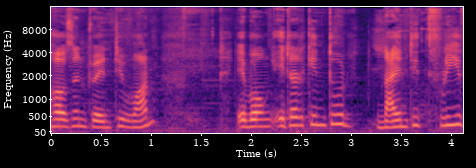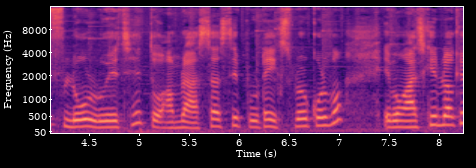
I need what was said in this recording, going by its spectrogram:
thousand twenty one এবং এটার কিন্তু নাইনটি থ্রি ফ্লোর রয়েছে। তো আমরা আস্তে আস্তে পুরোটা এক্সপ্লোর করব এবং আজকের ব্লগে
